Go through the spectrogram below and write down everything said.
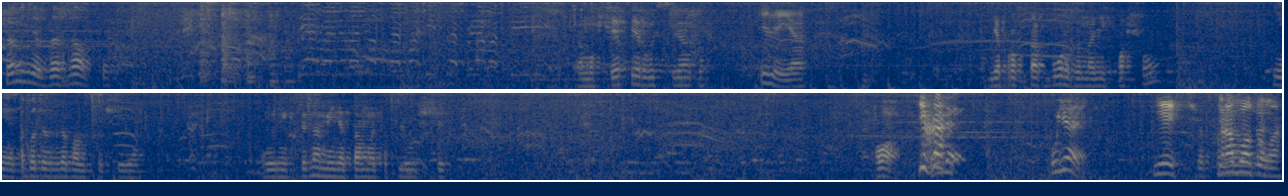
Кто меня зажал-то? А может я первый слягу? Или я. Я просто так борзо на них пошел. Не, это буду в любом случае я. Ой, ни хрена меня там это плющит. О, Тихо! Хуярь! Есть, все сработало.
